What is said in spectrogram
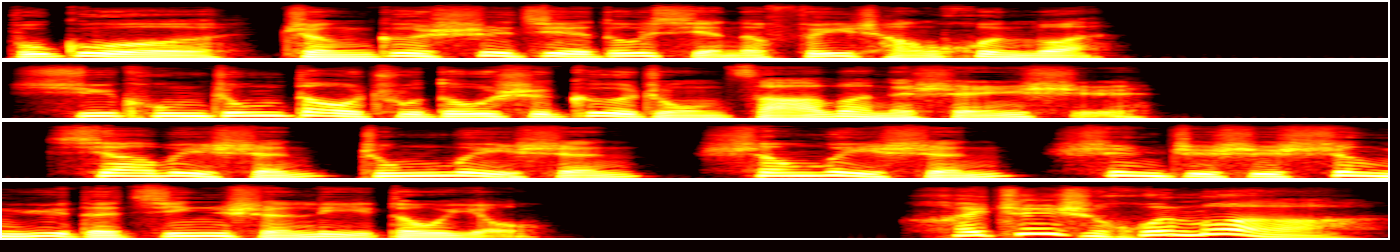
不过整个世界都显得非常混乱。虚空中到处都是各种杂乱的神识，下位神、中位神、上位神，甚至是圣域的精神力都有，还真是混乱啊！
